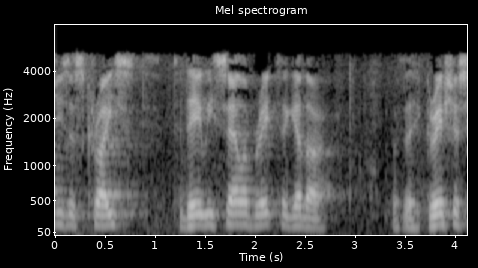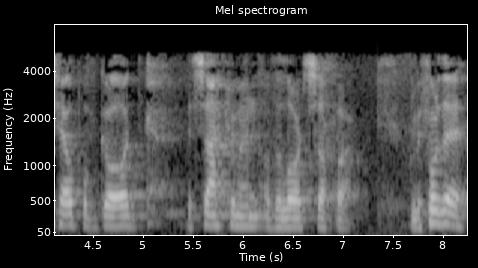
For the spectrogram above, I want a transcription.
Jesus Christ, today we celebrate together, with the gracious help of God, the sacrament of the Lord's Supper. And before the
